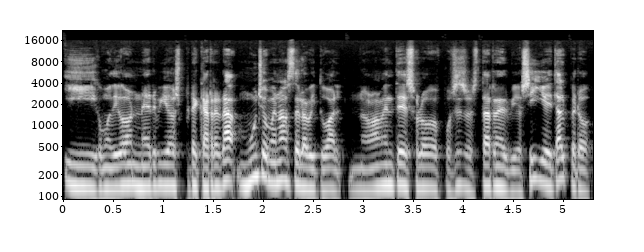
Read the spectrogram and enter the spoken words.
Y como digo, nervios precarrera mucho menos de lo habitual. Normalmente solo pues eso, estar nerviosillo y tal, pero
